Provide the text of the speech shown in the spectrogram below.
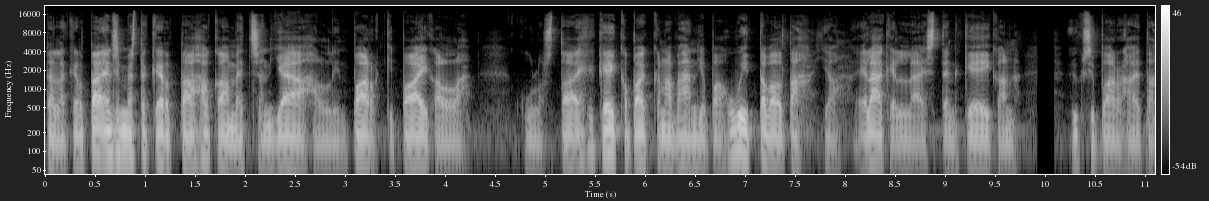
Tällä kertaa ensimmäistä kertaa Hakametsän jäähallin parkkipaikalla – Kuulostaa ehkä keikkapaikkana vähän jopa huvittavalta ja eläkeläisten keikan yksi parhaita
